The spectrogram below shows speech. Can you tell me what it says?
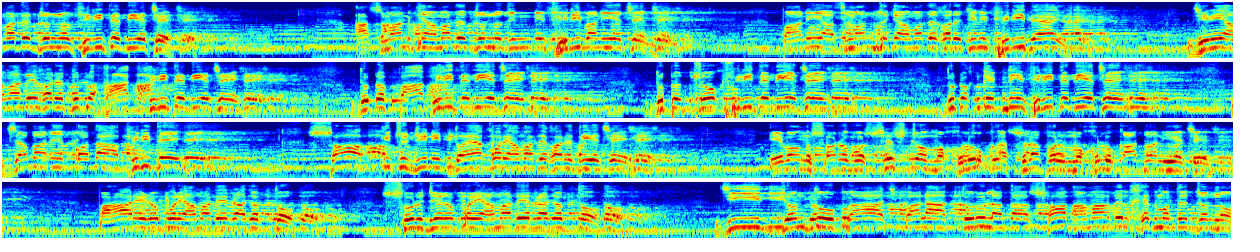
আমাদের জন্য ফ্রিতে দিয়েছে। আসমানকে আমাদের জন্য যিনি ফ্রি বানিয়েছে, পানি আসমান থেকে আমাদের ঘরে যিনি ফ্রি দেয়, যিনি আমাদের ঘরে দুটো হাত ফ্রিতে দিয়েছে, দুটো পা ফ্রিতে দিয়েছে, দুটো চোখ ফ্রিতে দিয়েছে, দুটো কিডনি ফ্রিতে দিয়েছে, জবানে কথা ফ্রিতে সব কিছু যিনি দয়া করে আমাদের ঘরে দিয়েছে। এবং সর্বশ্রেষ্ঠ মখলুক, আশরাফুল মখলুকাত বানিয়েছে। পাহাড়ের ওপরে আমাদের রাজত্ব, সূর্যের ওপরে আমাদের রাজত্ব। জীব, জন্তু গাছপালা তরুলতা সব আমাদের খেদমতের জন্য,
